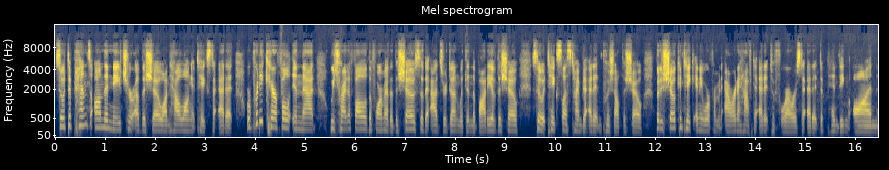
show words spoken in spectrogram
So it depends on the nature of the show on how long it takes to edit. We're pretty careful in that we try to follow the format of the show so the ads are done within the body of the show so it takes less time to edit and push out the show. But a show can take anywhere from an hour and a half to edit to 4 hours to edit depending on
